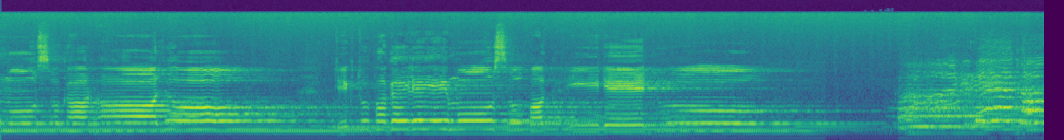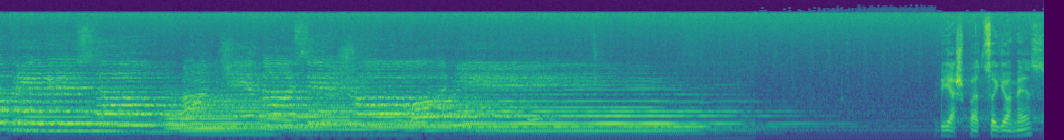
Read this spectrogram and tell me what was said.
mūsų karaliau, tik tu pagailėjai mūsų paklydėlių. Viešpat su jomis.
